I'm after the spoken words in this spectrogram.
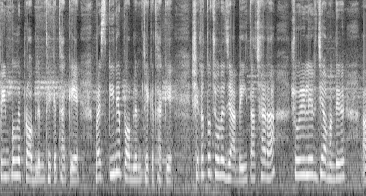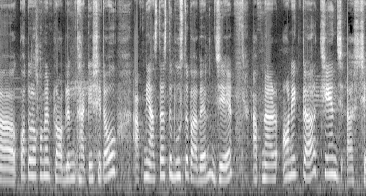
পিম্পলে প্রবলেম থেকে থাকে বা স্কিনে প্রবলেম থেকে থাকে, সেটা তো চলে যাবেই। তাছাড়া শরীরের যে আমাদের কত রকমের প্রবলেম থাকে, সেটাও আপনি আস্তে আস্তে বুঝতে পাবেন যে আপনার অনেকটা চেঞ্জ আসছে।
